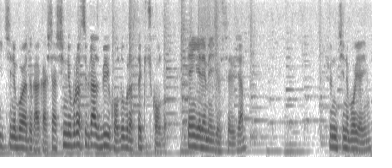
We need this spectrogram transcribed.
İçini boyadık arkadaşlar. Şimdi burası biraz büyük oldu. Burası da küçük oldu. Dengelemeyi göstereceğim. Şunun içini boyayayım.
